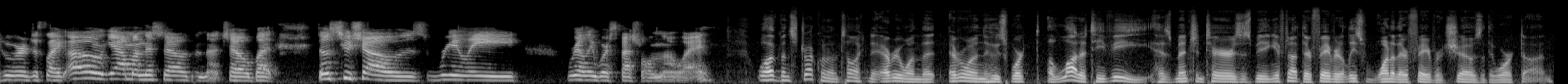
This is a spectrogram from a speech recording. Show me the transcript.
who are just like, oh, yeah, I'm on this show, then that show. But those two shows really, really were special in that way. Well, I've been struck when I'm talking to everyone that everyone who's worked a lot of TV has mentioned Terriers as being, if not their favorite, at least one of their favorite shows that they worked on.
